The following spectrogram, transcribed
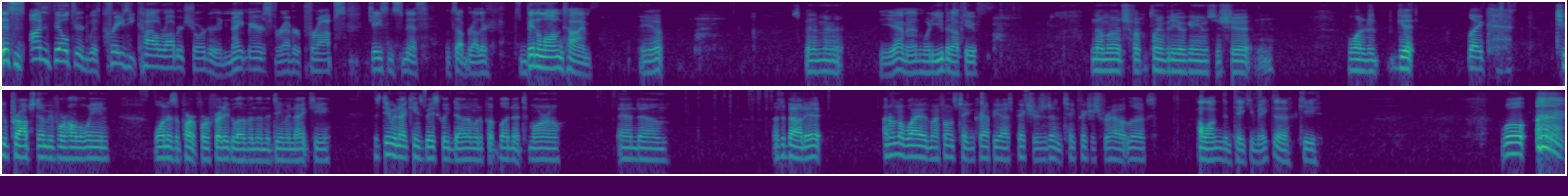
This is unfiltered with Krazy Kyle Robert Shorter and Nightmares Forever props. Jason Smith, what's up, brother? It's been a long time. Yep. It's been a minute. Yeah, man. What have you been up to? Not much. Fucking playing video games and shit. And wanted to get like two props done before Halloween. One is a part for Freddy Glove, and then the Demon Knight key. This Demon Knight King's basically done. I'm gonna put blood in it tomorrow, and um, that's about it. I don't know why my phone's taking crappy ass pictures. It doesn't take pictures for how it looks. How long did it take you make the key? Well, I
